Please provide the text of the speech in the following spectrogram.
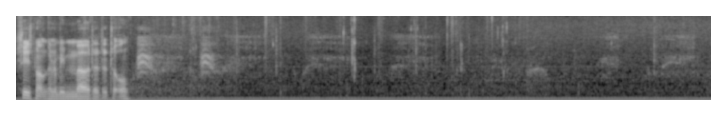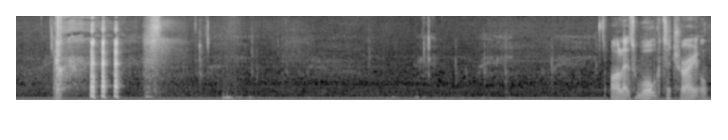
She's not gonna be murdered at all. oh, let's walk to trail.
